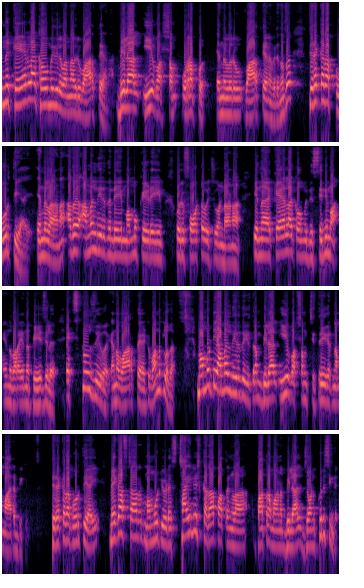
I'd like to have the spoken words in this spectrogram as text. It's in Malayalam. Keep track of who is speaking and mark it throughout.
Speaker 1: ഇന്ന് കേരള കൗമുദിയിൽ വന്ന ഒരു വാർത്തയാണ്. ബിലാൽ ഈ വർഷം ഉറപ്പ് എന്നുള്ളൊരു വാർത്തയാണ് വരുന്നത്. തിരക്കഥ പൂർത്തിയായി എന്നുള്ളതാണ്. അത് അമൽ നീരദിന്റെയും മമ്മൂക്കയുടെയും ഒരു ഫോട്ടോ വെച്ചുകൊണ്ടാണ് ഇന്ന് കേരള കൗമുദി സിനിമ എന്ന് പറയുന്ന പേജിൽ എക്സ്ക്ലൂസീവ് എന്ന വാർത്തയായിട്ട് വന്നിട്ടുള്ളത്. മമ്മൂട്ടി അമൽ നീരദ് ചിത്രം ബിലാൽ ഈ വർഷം ചിത്രീകരണം ആരംഭിക്കും. തിരക്കഥ പൂർത്തിയായി. മെഗാസ്റ്റാർ മമ്മൂട്ടിയുടെ സ്റ്റൈലിഷ് കഥാപാത്രങ്ങളാ പാത്രമാണ് ബിലാൽ ജോൺ കുരിശിങ്കൽ.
